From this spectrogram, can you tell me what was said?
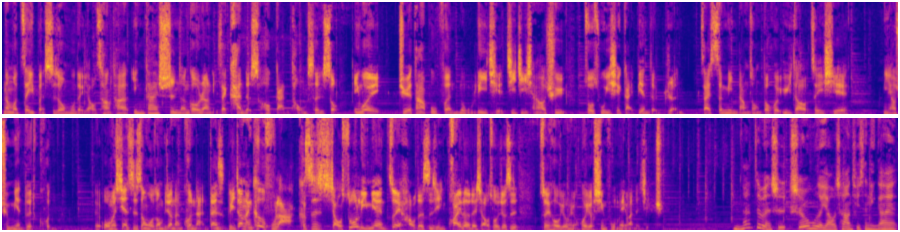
那么这一本食肉目的谣唱，它应该是能够让你在看的时候感同身受，因为绝大部分努力且积极想要去做出一些改变的人，在生命当中都会遇到这些你要去面对的困难。我们现实生活中比较难困难，但是比较难克服啦。可是小说里面最好的事情，快乐的小说就是最后永远会有幸福美满的结局。嗯，那这本十十二木的谣唱，其实你刚才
